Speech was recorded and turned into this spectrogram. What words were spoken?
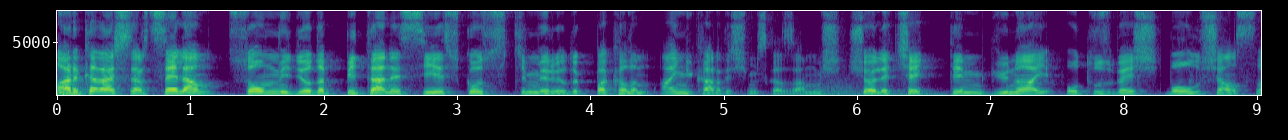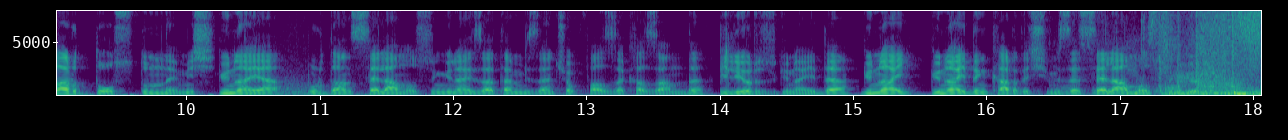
Arkadaşlar selam. Son videoda bir tane CSGO skin veriyorduk. Bakalım hangi kardeşimiz kazanmış. Şöyle çektim. Günay 35. Bol şanslar dostum demiş. Günay'a buradan selam olsun. Günay zaten bizden çok fazla kazandı. Biliyoruz Günay'ı da. Günay, günaydın kardeşimize selam olsun. Görüşürüz.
